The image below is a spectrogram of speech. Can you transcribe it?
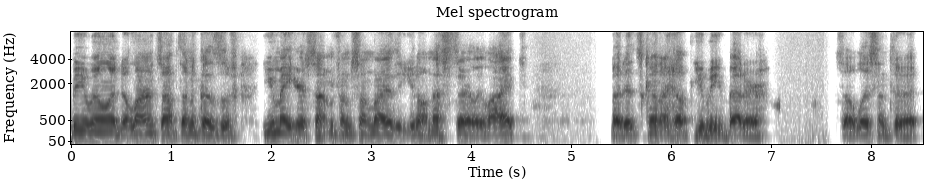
be willing to learn something because if you may hear something from somebody that you don't necessarily like, but it's going to help you be better. So listen to it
